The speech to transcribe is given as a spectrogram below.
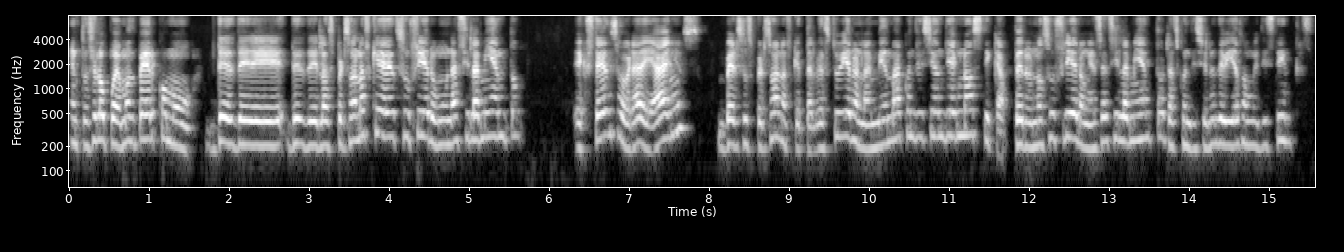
Entonces lo podemos ver como desde, desde las personas que sufrieron un asilamiento extenso, ¿verdad? De años, versus personas que tal vez tuvieron la misma condición diagnóstica, pero no sufrieron ese asilamiento, las condiciones de vida son muy distintas.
